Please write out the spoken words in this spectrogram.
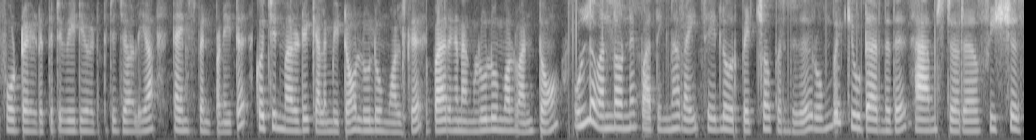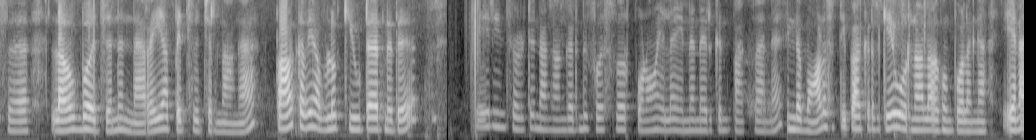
ஃபோட்டோ எடுத்துட்டு வீடியோ எடுத்துட்டு ஜாலியாக டைம் ஸ்பெண்ட் பண்ணிவிட்டு கொச்சின் மறுபடியும் கிளம்பிட்டோம் லூலு மால்க்கு பாருங்கள் நாங்கள் லூலு மால் வந்துட்டோம். உள்ளே வந்தோடனே பார்த்தீங்கன்னா ரைட் சைடில் ஒரு பெட் ஷாப் இருந்தது. ரொம்ப க்யூட்டாக இருந்தது. ஹாம்ஸ்டரு ஃபிஷ்ஷஸ்ஸு லவ் பேர்ட்ஸ்ன்னு நிறையா பெட்ஸ் வச்சுருந்தாங்க. பார்க்கவே அவ்வளோ க்யூட்டாக இருந்தது. சரின்னு சொல்லிட்டு நாங்கள் அங்கேருந்து ஃபர்ஸ்ட் ஃப்ளோர் போனோம். எல்லாம் என்னென்ன இருக்குன்னு பார்க்கலான்னு. இந்த மாலை சுற்றி பார்க்குறதுக்கே ஒரு நாள் ஆகும் போலங்க. ஏன்னா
